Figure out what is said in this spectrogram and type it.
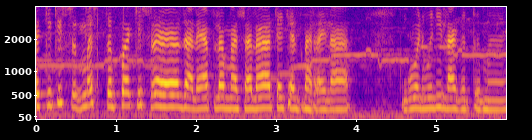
तर किती स- मस्त पाकी झाला आहे आपला मसाला त्याच्यात भरायला. गोडवणी लागत मग.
